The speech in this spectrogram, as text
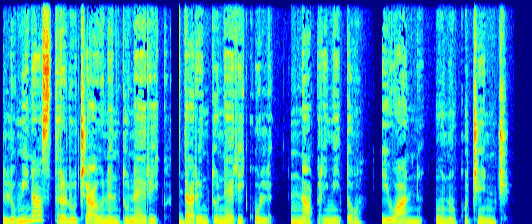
Lumina strălucea în întuneric, dar întunericul n-a primit-o. Ioan 1 cu 5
